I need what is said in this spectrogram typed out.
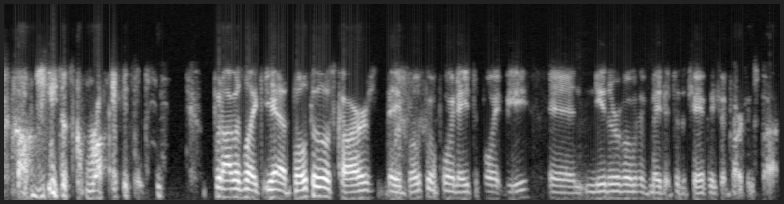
Oh Jesus Christ! but I was like, yeah, both of those cars, they both go point A to point B, and neither of them have made it to the championship parking spot.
